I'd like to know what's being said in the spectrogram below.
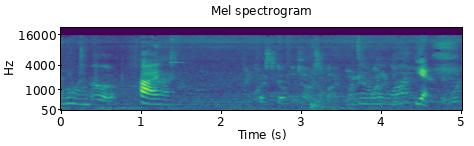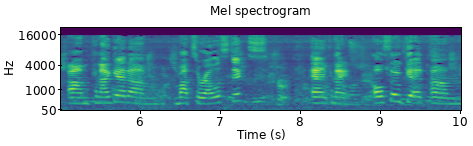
anyway, hi. Quest go to the top spot. Yeah. Um, can I get um, mozzarella sticks? Sure. And can I also get um,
